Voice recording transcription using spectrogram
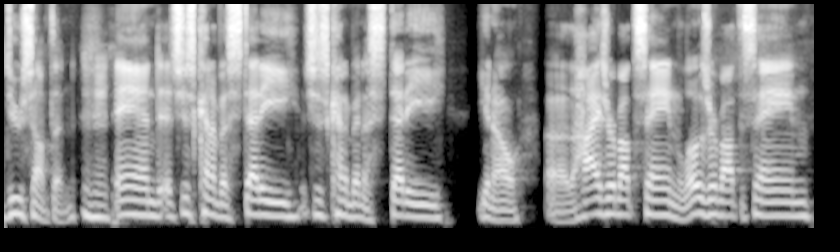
do something. Mhm. And it's just kind of a steady. It's just kind of been a steady. You know, uh, the highs are about the same, the lows are about the same.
